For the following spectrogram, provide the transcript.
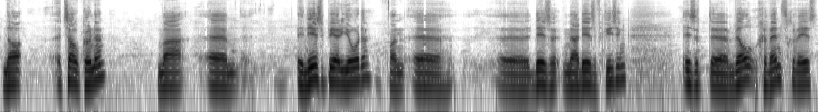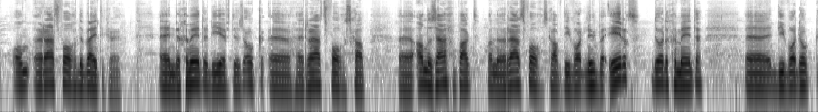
Nou, het zou kunnen. Maar um, in deze periode, van, deze, na deze verkiezing, is het uh, wel gewenst geweest om een raadsvolger erbij te krijgen. En de gemeente die heeft dus ook het raadsvolgerschap anders aangepakt. Want een raadsvolgerschap die wordt nu beëdigd door de gemeente. die wordt ook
